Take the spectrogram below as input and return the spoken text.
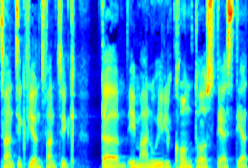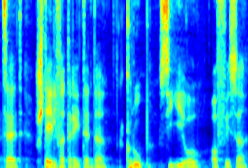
2024 der Emanuel Kontos, der ist derzeit stellvertretender Group CEO Officer,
